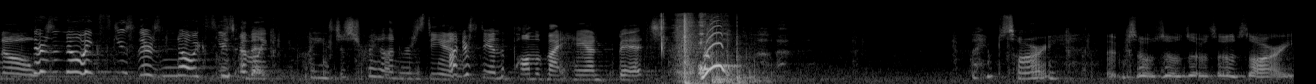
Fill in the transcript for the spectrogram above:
know. There's no excuse. There's no excuse Please, for Emily. this. Please, just try to understand. Understand the palm of my hand, bitch. I'm sorry. I'm so so so so sorry.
